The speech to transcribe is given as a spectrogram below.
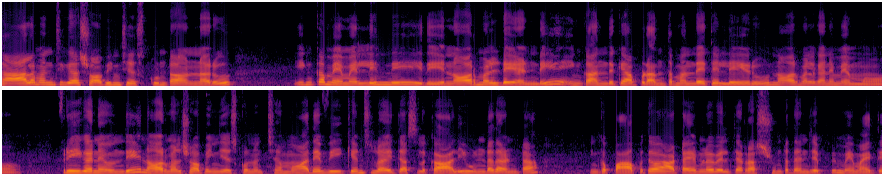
చాలా మంచిగా షాపింగ్ చేసుకుంటా ఉన్నారు. ఇంకా మేము వెళ్ళింది ఇది నార్మల్ డే అండి. ఇంకా అందుకే అప్పుడు అంతమంది అయితే లేరు. నార్మల్గానే మేము ఫ్రీగానే ఉంది. నార్మల్ షాపింగ్ చేసుకొని వచ్చాము. అదే వీకెండ్స్లో అయితే అసలు ఖాళీ ఉండదంట. ఇంకా పాపతో ఆ టైంలో వెళ్తే రష్ ఉంటుందని చెప్పి మేమైతే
